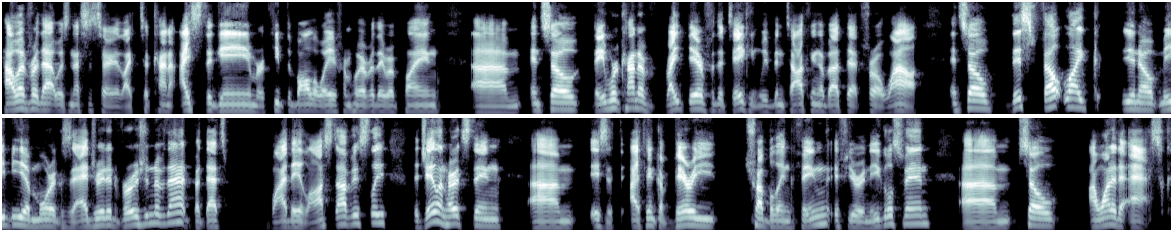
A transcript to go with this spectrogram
however that was necessary, like to kind of ice the game or keep the ball away from whoever they were playing. Um, and so they were kind of right there for the taking. We've been talking about that for a while. And so this felt like, you know, maybe a more exaggerated version of that, but that's why they lost, obviously. The Jalen Hurts thing um, is, I think, a very troubling thing if you're an Eagles fan. Um, so I wanted to ask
